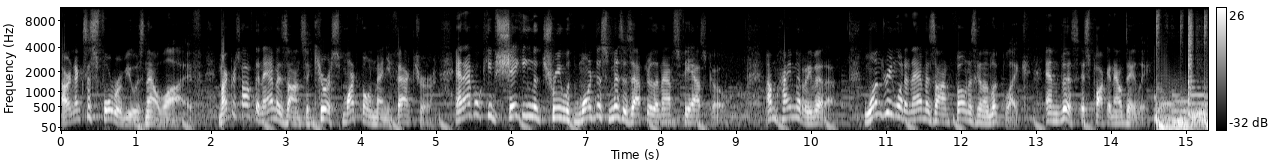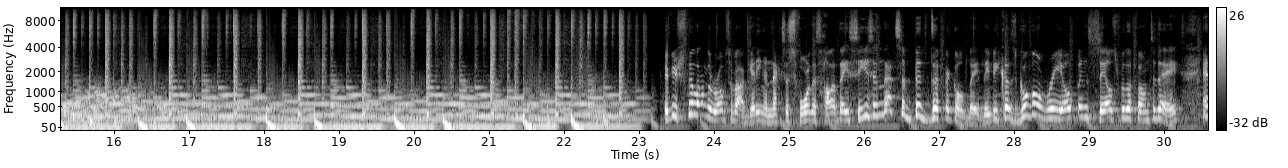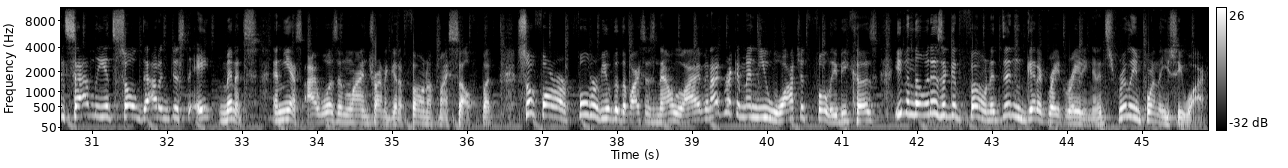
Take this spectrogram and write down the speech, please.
Our Nexus 4 review is now live. Microsoft and Amazon secure a smartphone manufacturer, and Apple keeps shaking the tree with more dismisses after the Maps fiasco. I'm Jaime Rivera, wondering what an Amazon phone is going to look like, and this is Pocketnow Daily. If you're still on the ropes about getting a Nexus 4 this holiday season, that's a bit difficult lately because Google reopened sales for the phone today, and sadly it sold out in just 8 minutes. And yes, I was in line trying to get a phone of myself, but so far our full review of the device is now live, and I'd recommend you watch it fully because even though it is a good phone, it didn't get a great rating, and it's really important that you see why.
